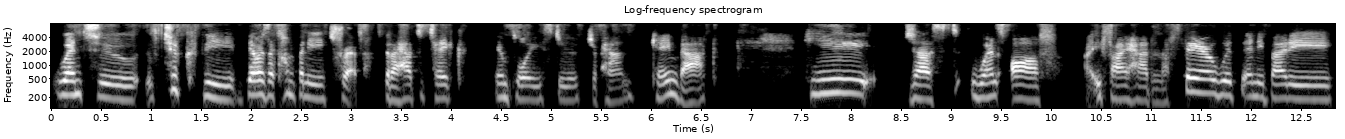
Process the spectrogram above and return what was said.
went to took the there was a company trip that I had to take employees to Japan, came back. He just went off uh, if I had an affair with anybody,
